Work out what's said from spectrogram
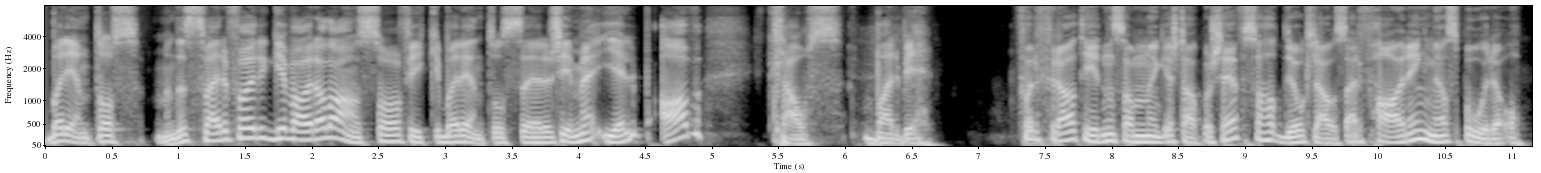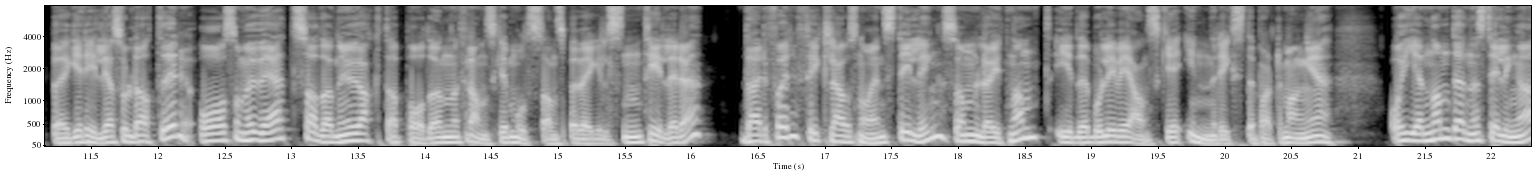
Barrientos. Men dessverre for Guevara da, så fikk Barrientos-regimet hjelp av Klaus Barbie. For fra tiden som Gestapo-sjef så hadde jo Klaus erfaring med å spore opp geriljasoldater, og som vi vet så hadde han jo jakta på den franske motstandsbevegelsen tidligere. Derfor fikk Klaus nå en stilling som løytnant i det bolivianske innenriksdepartementet. Og gjennom denne stillinga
